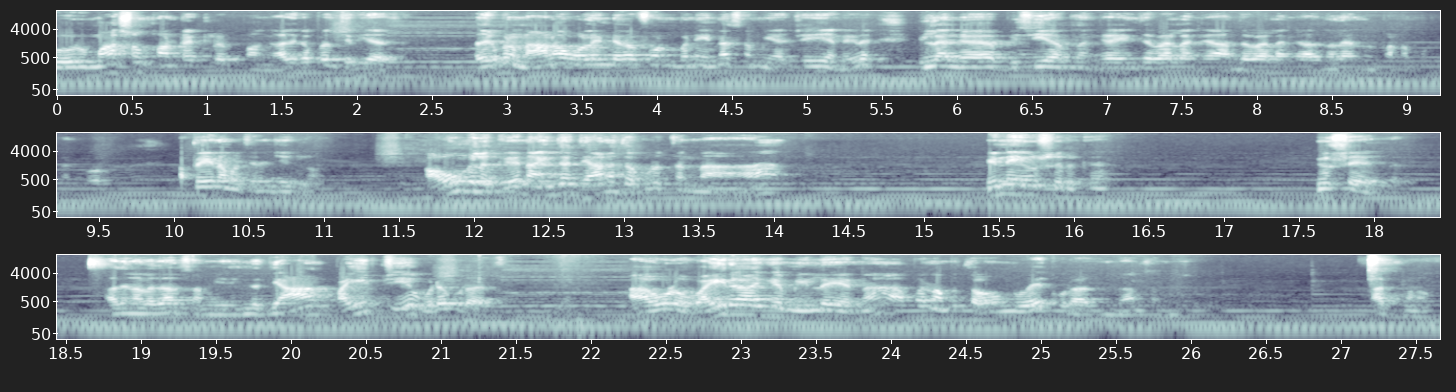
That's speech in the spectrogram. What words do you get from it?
ஒரு மாசம் கான்டாக்ட்ல இருப்பாங்க. அதுக்கப்புறம் தெரியாது. அதுக்கப்புறம் நானும் வாலண்டியராக ஃபோன் பண்ணி என்ன சமையாச்சு எனக்கு இல்லைங்க பிஸியாக இருந்தாங்க இந்த வேலைங்க அந்த வேலைங்க அதனால என்ன பண்ண முடியல. அப்பயே நம்ம தெரிஞ்சுக்கலாம் அவங்களுக்கு நான் இந்த தியானத்தை கொடுத்தேன்னா என்ன யூஸ் இருக்கு? யூஸே இல்லை. அதனால தான் சாமி இந்த தியான பயிற்சியை விடக்கூடாது. அவ்வளோ வைராகியம் இல்லைன்னா அப்போ நம்ம துவங்கவே கூடாதுன்னு தான் சாமி ஆத்மனம்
